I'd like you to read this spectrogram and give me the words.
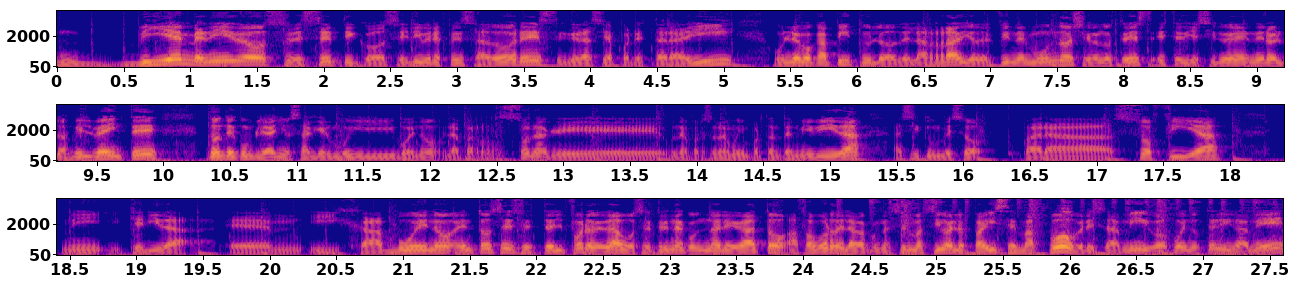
Bienvenidos escépticos y libres pensadores, gracias por estar ahí. Un nuevo capítulo de la radio del fin del mundo, llegando a ustedes este 19 de enero del 2020, donde cumple años alguien muy, bueno, la persona que, una persona muy importante en mi vida, así que un beso para Sofía mi querida eh, hija. Bueno, entonces este, el foro de Davos se estrena con un alegato a favor de la vacunación masiva en los países más pobres, amigos. Bueno, usted dígame.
